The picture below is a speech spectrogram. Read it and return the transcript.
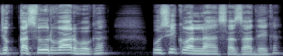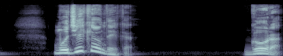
जो कसूरवार होगा, उसी को अल्लाह सजा देगा। मुझे क्यों देगा? गोरा,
